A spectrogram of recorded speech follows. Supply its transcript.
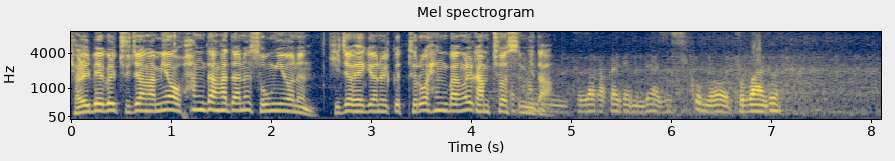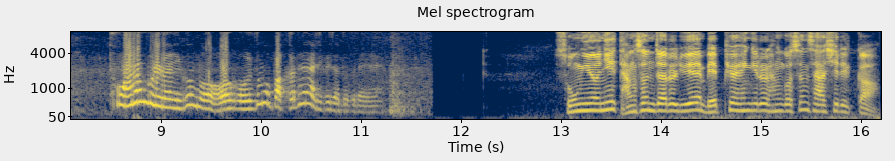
결백을 주장하며 황당하다는 송 의원은 기자회견을 끝으로 행방을 감추었습니다. 불러 가까이 됐는데 아저씨고 뭐 두바도 통화는 물론이고 뭐 얼굴 못 봤거든 아직 그저도 그래. 송 의원이 당선자를 위해 매표 행위를 한 것은 사실일까?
